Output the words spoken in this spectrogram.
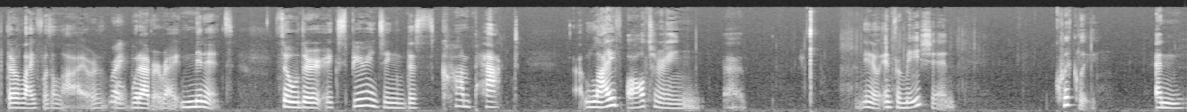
that their life was a lie or, or whatever, right? Minutes. So they're experiencing this compact, life altering, uh, you know, information quickly. And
